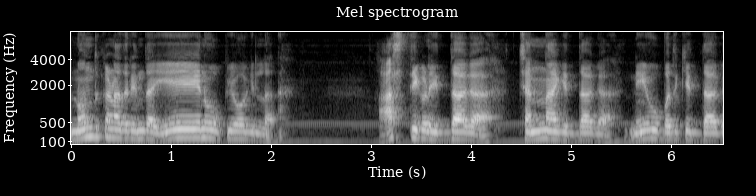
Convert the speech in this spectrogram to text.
ನೊಂದ್ಕೊಳ್ಳೋದ್ರಿಂದ ಏನೂ ಉಪಯೋಗ ಆಸ್ತಿಗಳು ಇದ್ದಾಗ, ಚೆನ್ನಾಗಿದ್ದಾಗ, ನೀವು ಬದುಕಿದ್ದಾಗ,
